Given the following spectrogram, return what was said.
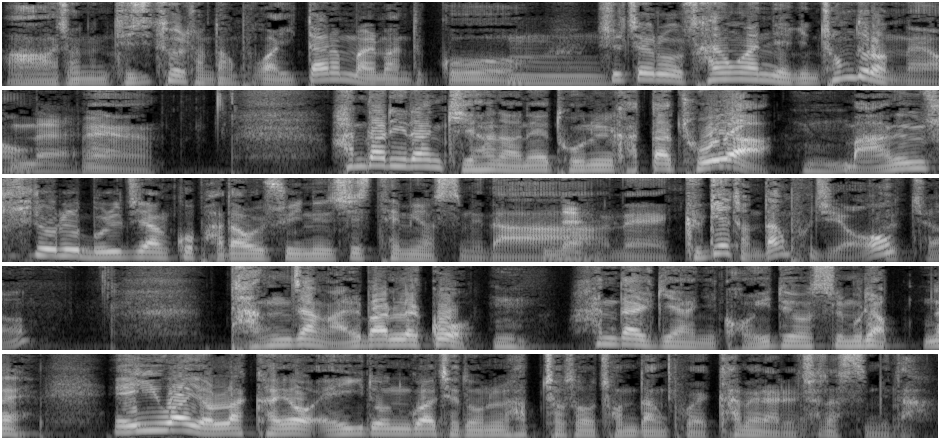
아, 저는 디지털 전당포가 있다는 말만 듣고, 음, 실제로 사용한 얘기는 처음 들었네요. 네. 한 달이란 기한 안에 돈을 갖다 줘야 음. 많은 수수료를 물지 않고 받아올 수 있는 시스템이었습니다. 네. 그게 전당포지요. 그렇죠. 당장 알바를 했고 음. 한달 기한이 거의 되었을 무렵 네. A와 연락하여 A 돈과 제 돈을 합쳐서 전당포에 카메라를 찾았습니다.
